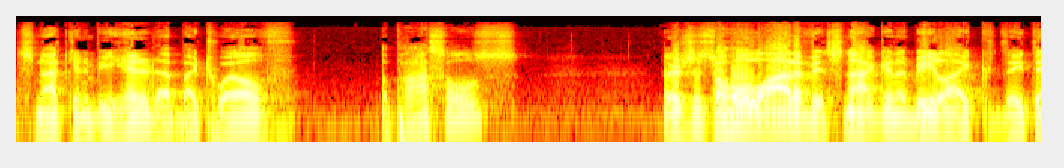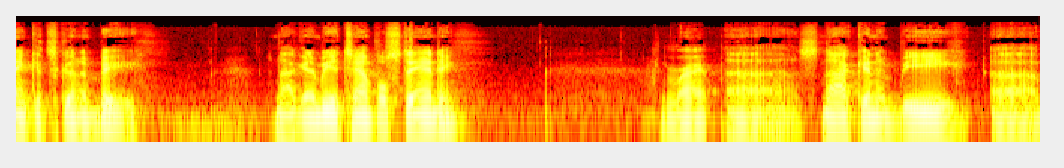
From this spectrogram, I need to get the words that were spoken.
It's not going to be headed up by 12 apostles. There's just a whole lot of it's not going to be like they think it's going to be. It's not going to be a temple standing. Right. Uh, it's not going to be uh,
